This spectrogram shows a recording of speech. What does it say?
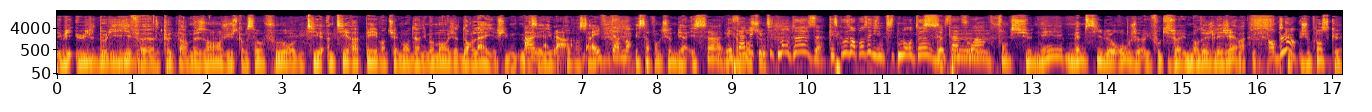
hui- huile d'olive, euh, un peu de parmesan, juste comme ça au four. Un petit, un petit râpé éventuellement au dernier moment. J'adore l'ail. Je suis marseillais Ah là là, ou provençal. bah, évidemment. Et ça fonctionne bien. Et ça, avec Et ça un avec morceau- une petite mondeuse. Qu'est-ce que vous en pensez d'une petite mondeuse ça de Savoie peut fonctionner, même si le rouge, il faut qu'il soit une mondeuse légère. hein. En blanc Je pense que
